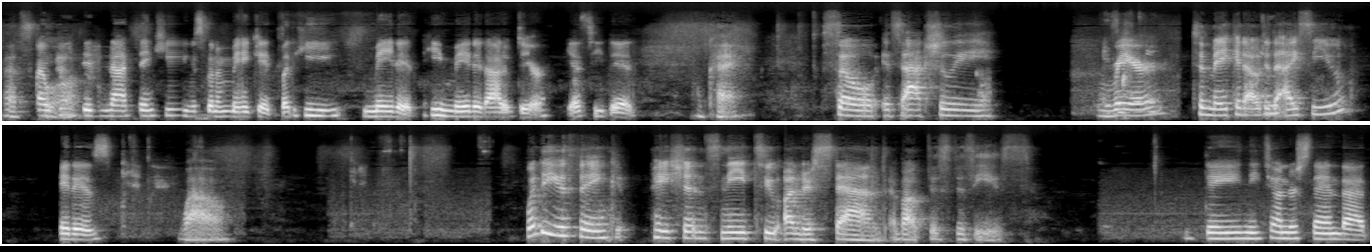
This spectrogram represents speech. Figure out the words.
That's cool. And we did not think he was going to make it, but he made it. He made it out of there. Yes, he did. Okay. So it's actually rare to make it out of the ICU? It is. Wow. What do you think patients need to understand about this disease? They need to understand that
